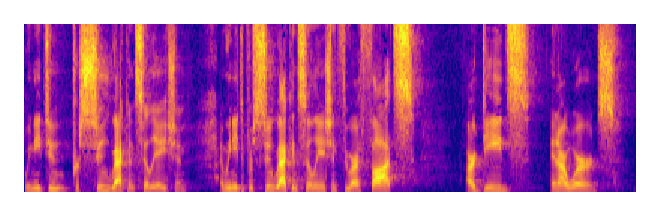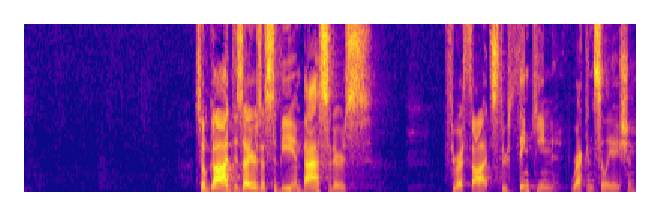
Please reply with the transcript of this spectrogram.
We need to pursue reconciliation. And we need to pursue reconciliation through our thoughts, our deeds, and our words. So, God desires us to be ambassadors through our thoughts, through thinking reconciliation.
